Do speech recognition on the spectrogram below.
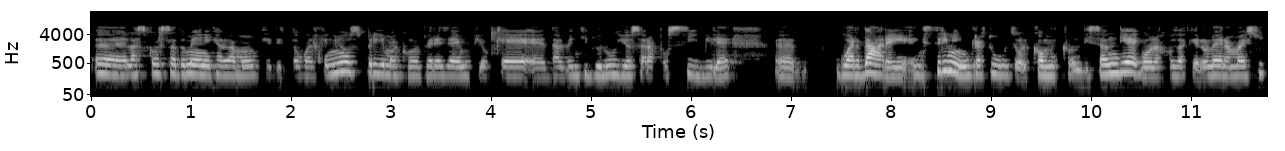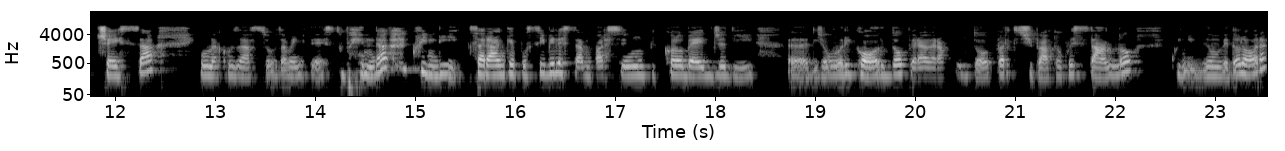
Eh, la scorsa domenica avevamo anche detto qualche news prima, come per esempio che eh, dal 22 luglio sarà possibile eh, guardare in streaming gratuito il Comic Con di San Diego, una cosa che non era mai successa, una cosa assolutamente stupenda, quindi sarà anche possibile stamparsi un piccolo badge di eh, diciamo ricordo per aver appunto partecipato quest'anno, quindi non vedo l'ora.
